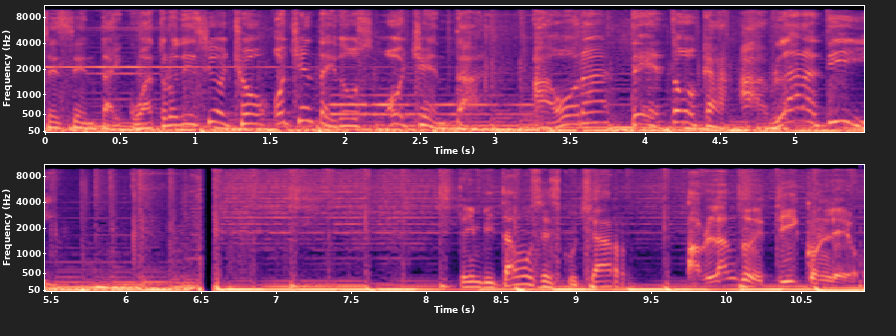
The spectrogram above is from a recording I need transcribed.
64 18 82 80. Ahora te toca hablar a ti. Te invitamos a escuchar Hablando de ti con Leo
